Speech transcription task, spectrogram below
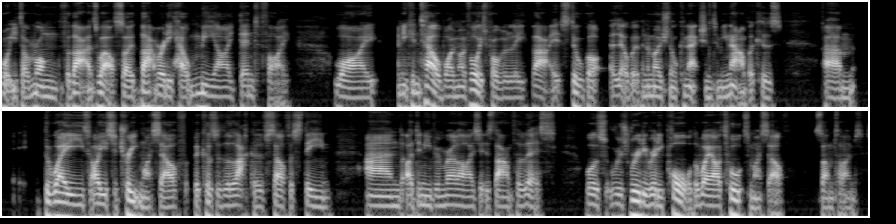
what you've done wrong for that as well. So that really helped me identify why and you can tell by my voice probably that it's still got a little bit of an emotional connection to me now because um, the ways I used to treat myself because of the lack of self-esteem and I didn't even realize it was down to this was was really really poor the way I talked to myself sometimes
